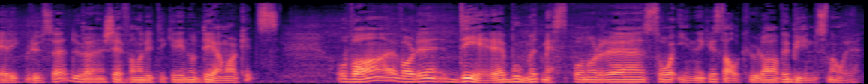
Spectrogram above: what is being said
Erik Bruse. Du er sjefanalytiker i Nordea Markets. Og hva var det dere bommet mest på når dere så inn i krystallkula ved begynnelsen av året?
